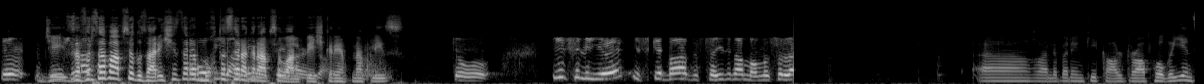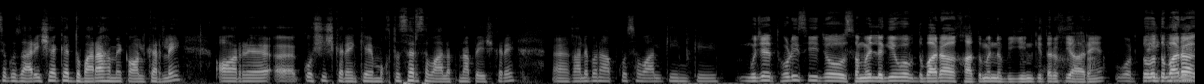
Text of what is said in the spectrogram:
کہ جی ظفر صاحب آپ سے گزارش ہے ذرا مختصر اگر آپ سوال پیش کریں اپنا پلیز۔ تو اس لیے اس کے بعد سیدنا محمد صلی اللہ غالباً ان کی کال ڈراپ ہو گئی ہے۔ ان سے گزارش ہے کہ دوبارہ ہمیں کال کر لیں اور کوشش کریں کہ مختصر سوال اپنا پیش کریں۔ غالباً آپ کو سوال کی ان کی مجھے تھوڑی سی جو سمجھ لگی وہ دوبارہ خاتم نبیین کی طرف ہی آ رہے ہیں۔ تو وہ دوبارہ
